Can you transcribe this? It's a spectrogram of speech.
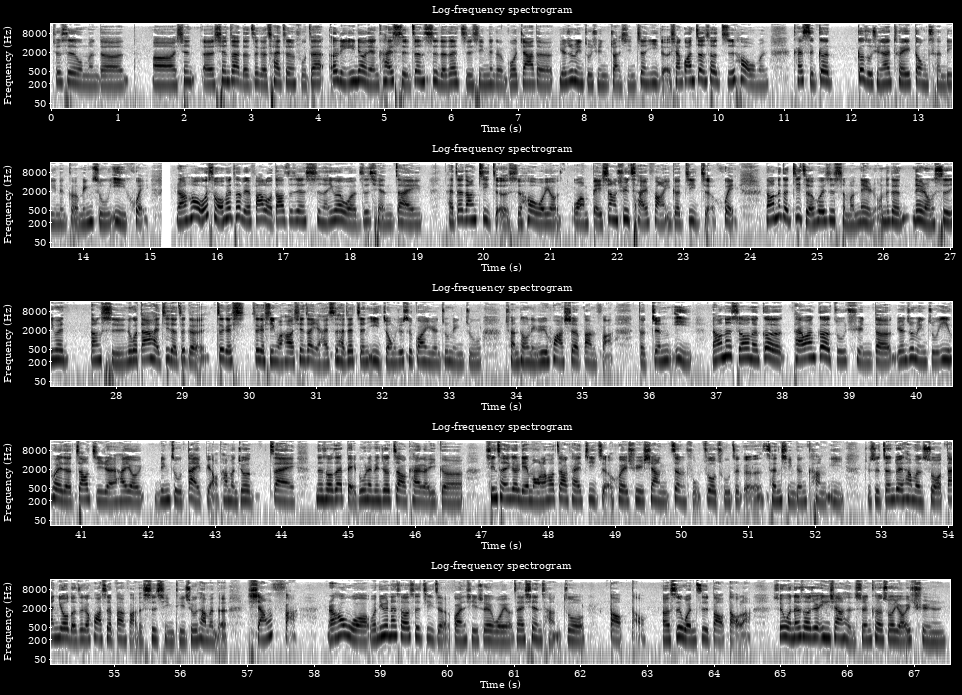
就是我们的。呃，现呃现在的这个蔡政府在二零一六年开始正式的在执行那个国家的原住民族群转型正义的相关政策之后，我们开始各各族群在推动成立那个民族议会。然后为什么会特别发落到这件事呢？因为我之前在还在当记者的时候，我有往北上去采访一个记者会，然后那个记者会是什么内容？那个内容是因为。当时，如果大家还记得这个这个这个新闻，哈，现在也还是还在争议中，就是关于原住民族传统领域划设办法的争议。然后那时候呢，各台湾各族群的原住民族议会的召集人，还有民族代表，他们就。在那时候，在北部那边就召开了一个形成一个联盟，然后召开记者会，去向政府做出这个陈情跟抗议，就是针对他们所担忧的这个划设办法的事情提出他们的想法。然后我我因为那时候是记者关系，所以我有在现场做报道，而是文字报道啦。所以我那时候就印象很深刻，说有一群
